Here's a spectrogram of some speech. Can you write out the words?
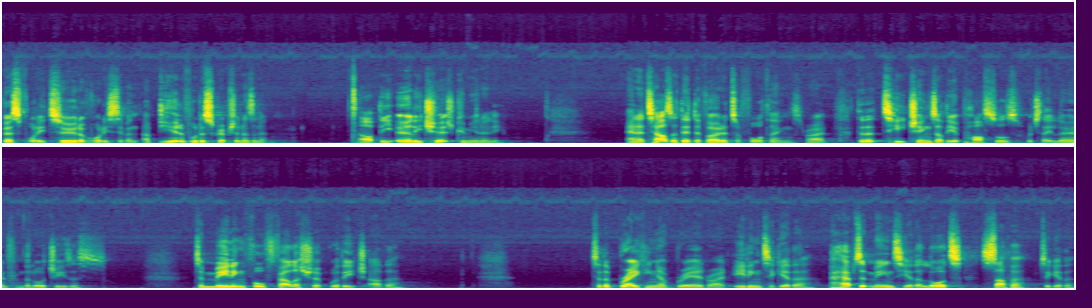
verse 42 to 47, a beautiful description, isn't it, of the early church community. And it tells us they're devoted to four things, right? To the teachings of the apostles, which they learned from the Lord Jesus, to meaningful fellowship with each other, to the breaking of bread, right? Eating together. Perhaps it means here the Lord's Supper together.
